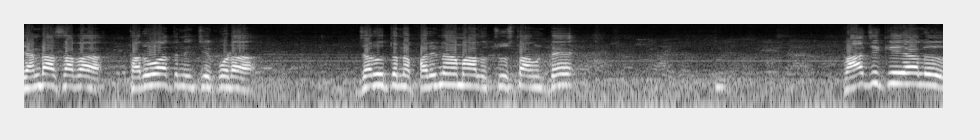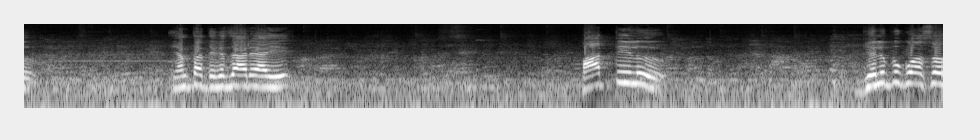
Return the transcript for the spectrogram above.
జెండా సభ తరువాత నుంచి కూడా జరుగుతున్న పరిణామాలు చూస్తూ ఉంటే రాజకీయాలు ఎంత దిగజారాయి? పార్టీలు గెలుపు కోసం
